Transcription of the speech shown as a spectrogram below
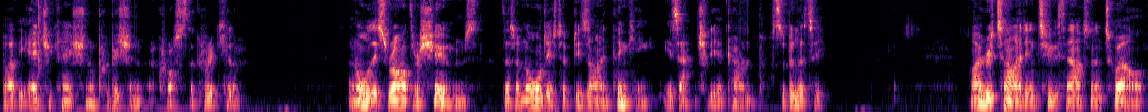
by the educational provision across the curriculum. And all this rather assumes that an audit of design thinking is actually a current possibility. I retired in 2012,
